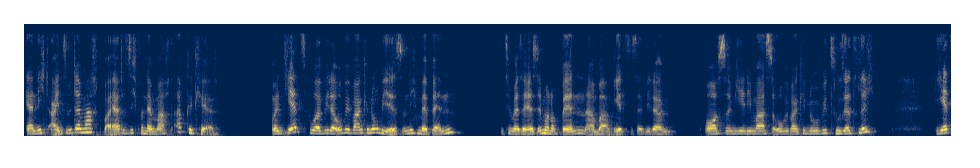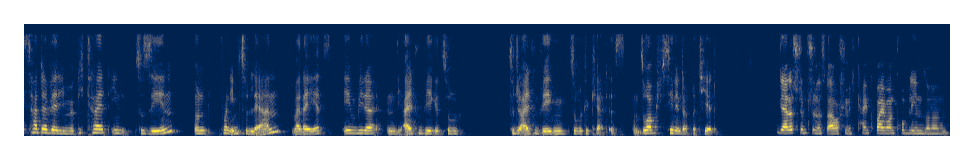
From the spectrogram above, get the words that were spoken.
er nicht eins mit der Macht war. Er hatte sich von der Macht abgekehrt. Und jetzt, wo er wieder Obi-Wan Kenobi ist und nicht mehr Ben, beziehungsweise er ist immer noch Ben, aber jetzt ist er wieder Awesome Jedi Master Obi-Wan Kenobi zusätzlich. Jetzt hat er wieder die Möglichkeit, ihn zu sehen und von ihm zu lernen, weil er jetzt eben wieder in die alten Wege zurück, zu den alten Wegen zurückgekehrt ist. Und so habe ich die Szene interpretiert. Ja, das stimmt schon. Es war wahrscheinlich kein Qui-Gon-Problem, sondern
